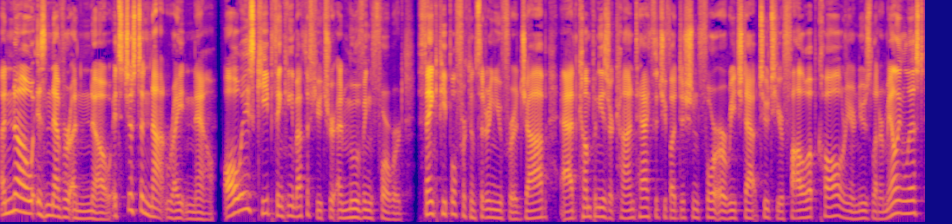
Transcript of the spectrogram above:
a no is never a no. It's just a not right now. Always keep thinking about the future and moving forward. Thank people for considering you for a job. Add companies or contacts that you've auditioned for or reached out to to your follow up call or your newsletter mailing list.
